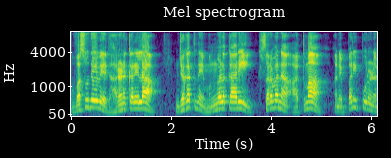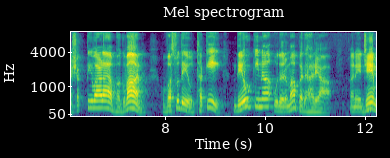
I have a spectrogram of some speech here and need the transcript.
વસુદેવે ધારણ કરેલા જગતને મંગળકારી સર્વના આત્મા અને પરિપૂર્ણ શક્તિવાળા ભગવાન વસુદેવ થકી દેવકીના ઉદરમાં પધાર્યા અને જેમ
